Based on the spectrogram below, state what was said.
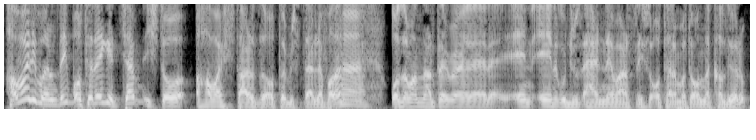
Havalimanındayım otele geçeceğim işte o havaş tarzı otobüslerle falan. He. O zamanlar tabii böyle en, en ucuz her ne varsa işte otel motel onunla kalıyorum.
